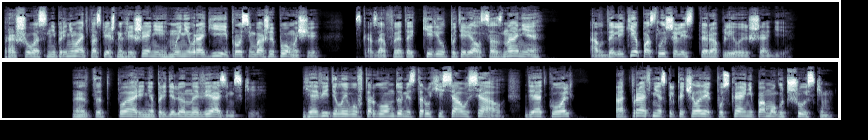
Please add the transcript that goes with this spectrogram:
«Прошу вас не принимать поспешных решений, мы не враги и просим вашей помощи». Сказав это, Кирилл потерял сознание, а вдалеке послышались торопливые шаги. «Этот парень определенно Вяземский. Я видела его в торговом доме старухи Сяо-Сяо. Дядь Коль, отправь несколько человек, пускай они помогут шуйским».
